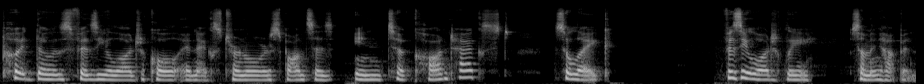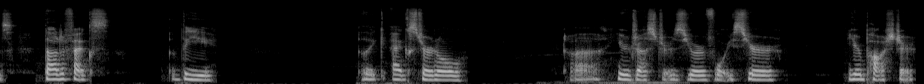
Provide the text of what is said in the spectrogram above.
put those physiological and external responses into context. So like physiologically something happens. That affects the like external uh your gestures your voice your your posture.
